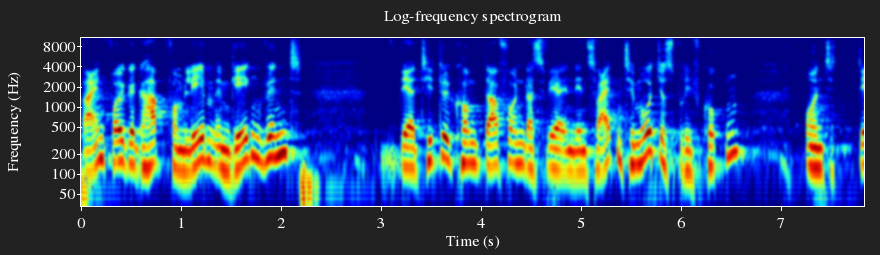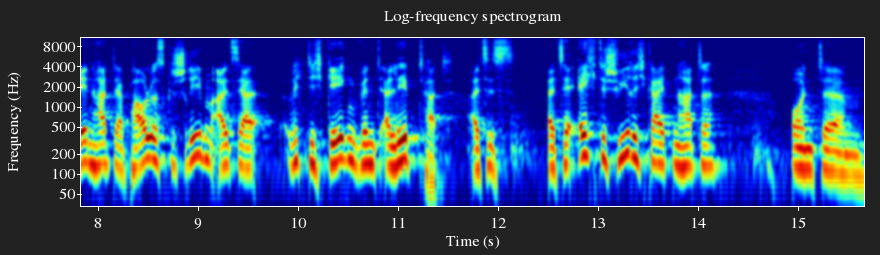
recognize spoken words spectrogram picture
Reihenfolge gehabt vom Leben im Gegenwind. Der Titel kommt davon, dass wir in den zweiten Timotheusbrief gucken. Und den hat der Paulus geschrieben, als er richtig Gegenwind erlebt hat, als, es, als er echte Schwierigkeiten hatte. Und ähm,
